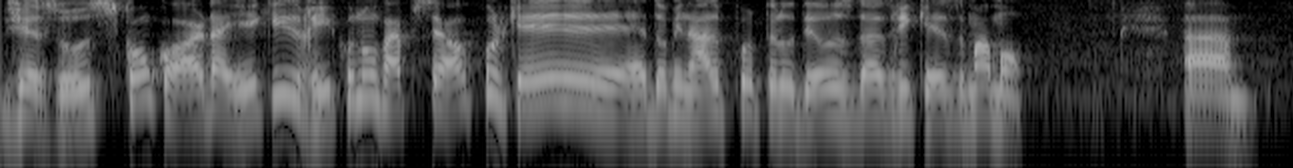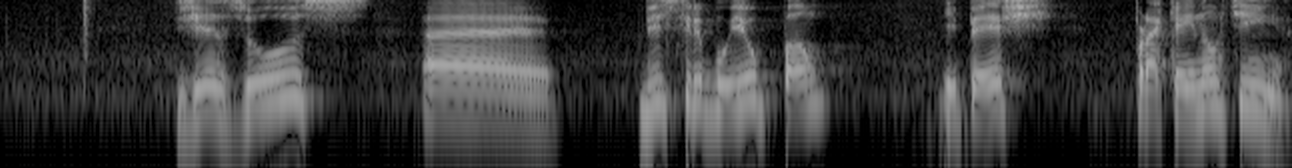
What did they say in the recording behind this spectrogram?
Jesus concorda aí que rico não vai para o céu porque é dominado por, pelo Deus das riquezas, Mamon. Ah, Jesus é, distribuiu pão e peixe para quem não tinha.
